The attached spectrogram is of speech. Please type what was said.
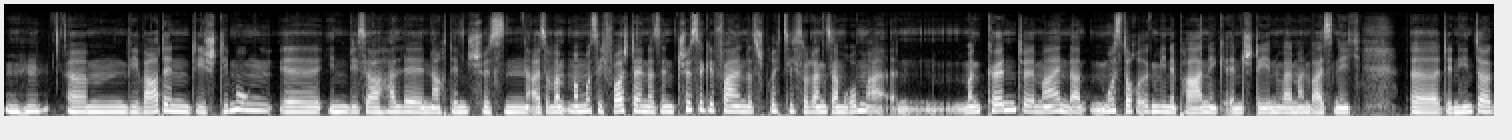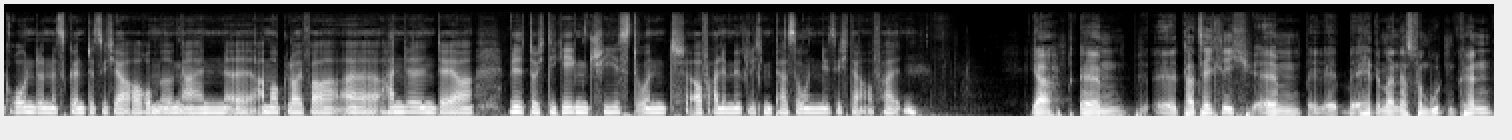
Mhm. Ähm, wie war denn die Stimmung äh, in dieser Halle nach den Schüssen? Also man, man, muss sich vorstellen, da sind Schüsse gefallen, das spricht sich so langsam rum. Äh, man könnte meinen, da muss doch irgendwie eine Panik entstehen, weil man weiß nicht äh, den Hintergrund und es könnte sich ja auch um irgendeinen äh, Amokläufer äh, handeln, der wild durch die Gegend schießt und auf alle möglichen Personen, die sich da aufhalten. Ja, ähm, äh, tatsächlich ähm, äh, hätte man das vermuten können,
